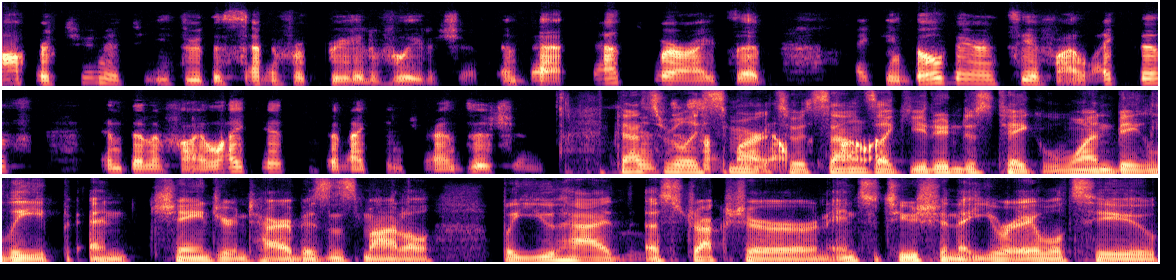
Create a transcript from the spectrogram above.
opportunity through the Center for Creative Leadership. And that, that's where I said, I can go there and see if I like this. And then if I like it, then I can transition. That's really smart. So it sounds like you didn't just take one big leap and change your entire business model, but you had a structure or an institution that you were able to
